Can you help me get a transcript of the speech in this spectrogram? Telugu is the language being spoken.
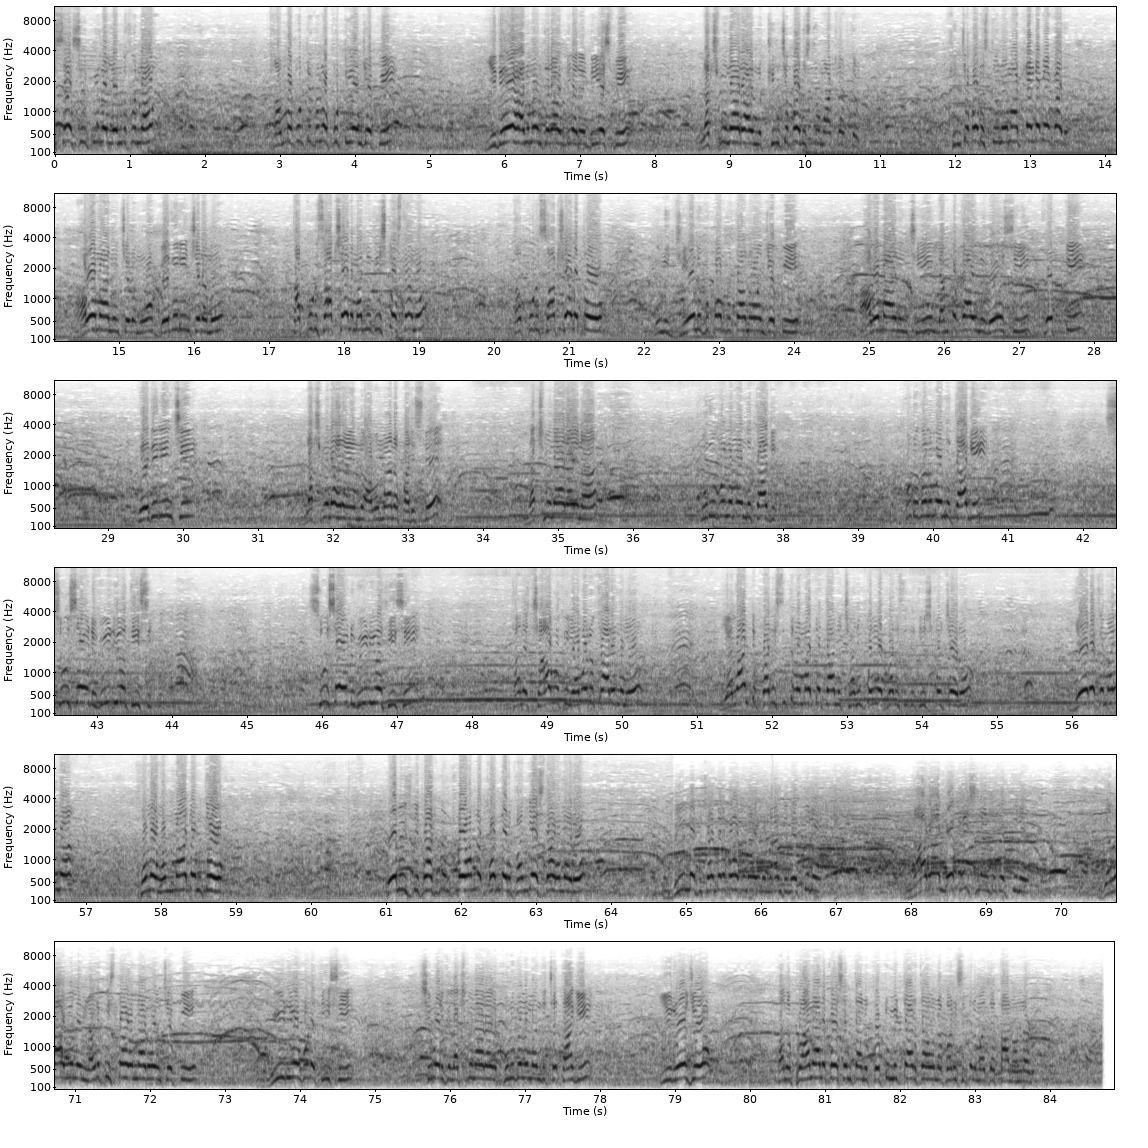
వైఎస్ఆర్సీపీలో ఎందుకున్నాం? కమ్మ పుట్టుకలో పుట్టి అని చెప్పి ఇదే హనుమంతరావు అనే డిఎస్పి లక్ష్మీనారాయణను కించపరుస్తూ మాట్లాడతాడు కించపరుస్తూనే మాట్లాడమే కాదు అవమానించడము బెదిరించడము తప్పుడు సాక్ష్యాలు మళ్ళీ తీసుకొస్తాను. తప్పుడు సాక్ష్యాలతో నిన్ను జైలుకు పంపుతాను అని చెప్పి అవమానించి లెంపకాయలు వేసి కొట్టి బెదిరించి లక్ష్మీనారాయణను అవమానపరిస్తే లక్ష్మీనారాయణ పురుగుల మందు తాగి పురుగుల మందు తాగి సూసైడ్ వీడియో తీసి సూసైడ్ వీడియో తీసి తన చావుకు ఎవరు కారణము ఎలాంటి పరిస్థితుల మధ్య తాను చనిపోయే పరిస్థితి తీసుకొచ్చారు ఏ రకమైన కుల ఉన్మాదంతో పోలీస్ డిపార్ట్మెంట్లో ఉన్న కొందరు పనిచేస్తా ఉన్నారు. వీళ్ళకు చంద్రబాబు నాయుడు లాంటి వ్యక్తులు నారా లోకేష్ లాంటి వ్యక్తులు ఎలా వీళ్ళని నడిపిస్తా ఉన్నారు అని చెప్పి వీడియో కూడా తీసి చివరికి లక్ష్మీనారాయణ పురుగుల మంది తాగి ఈరోజు తన ప్రాణాల కోసం తాను కొట్టుమిట్టాడుతా ఉన్న పరిస్థితుల మధ్య తాను ఉన్నాడు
